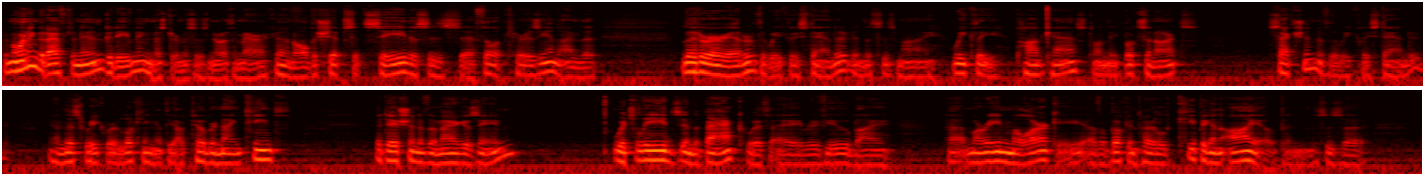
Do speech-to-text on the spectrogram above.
Good morning, good afternoon, good evening, Mr. and Mrs. North America, and all the ships at sea. This is uh, Philip Terzian. I'm the literary editor of the Weekly Standard, and this is my weekly podcast on the books and arts section of the Weekly Standard. And this week we're looking at the October 19th edition of the magazine, which leads in the back with a review by uh, Maureen Mullarkey of a book entitled Keeping an Eye Open. This is a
